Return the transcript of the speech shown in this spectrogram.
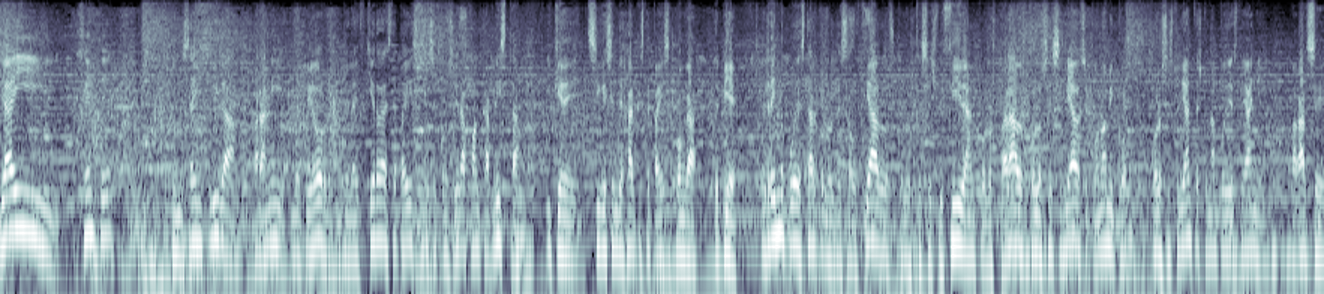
y hay gente donde está incluida para mí lo peor de la izquierda de este país que se considera Juan Carlista y que sigue sin dejar que este país se ponga de pie. El rey no puede estar con los desahuciados, con los que se suicidan, con los parados, con los exiliados económicos, con los estudiantes que no han podido este año pagarse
